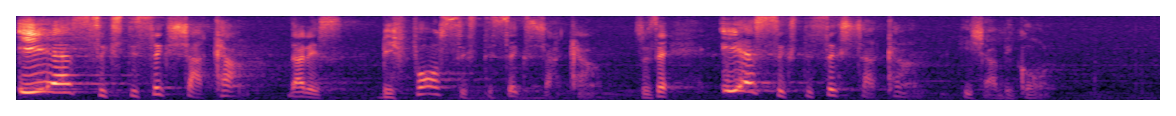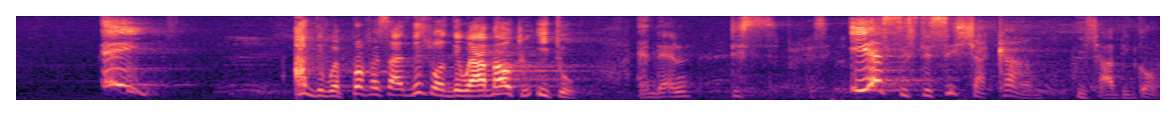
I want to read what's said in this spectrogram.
Year 66 shall come. That is, before 66 shall come. So he said, Year 66 shall come, he shall be gone. Hey! As they were prophesied, this was they were about to eat. Oh. And then this year 66 shall come, he shall be gone.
